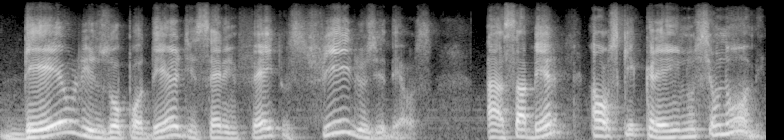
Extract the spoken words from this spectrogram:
deu-lhes o poder de serem feitos filhos de Deus, a saber, aos que creem no seu nome.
